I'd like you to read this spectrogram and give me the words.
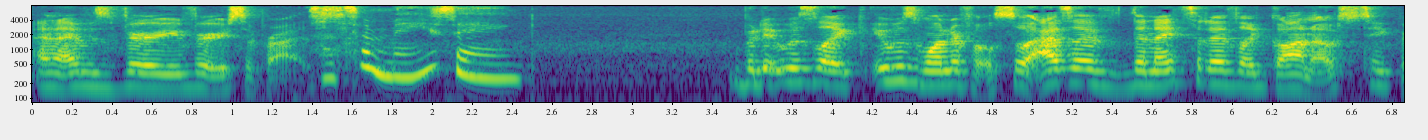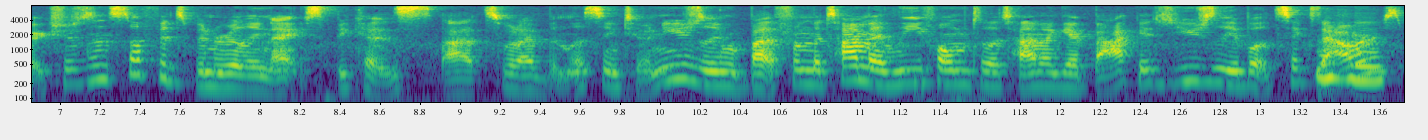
and I was very very surprised. That's amazing. but it was like it was wonderful. So as I've the nights that I've like gone out to take pictures and stuff, it's been really nice because that's what I've been listening to. And usually, but from the time I leave home to the time I get back is usually about 6 Mhm. hours.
